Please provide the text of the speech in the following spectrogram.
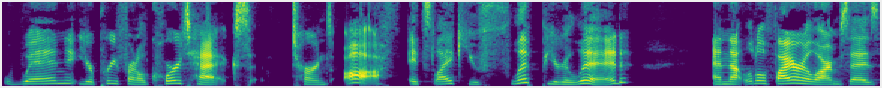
when your prefrontal cortex turns off it's like you flip your lid and that little fire alarm says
